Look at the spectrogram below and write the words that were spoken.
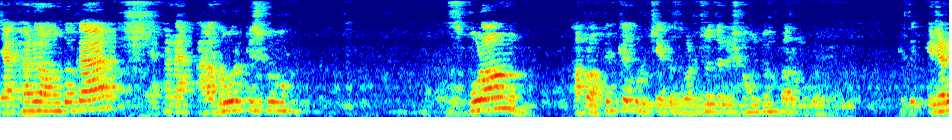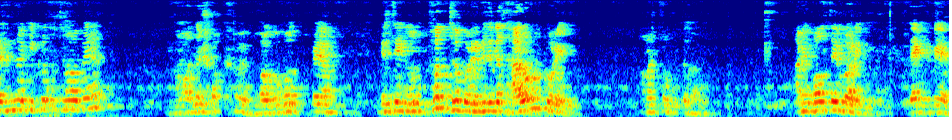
যেখানে অন্ধকার এখানে আলোর কিছু স্ফুরণ আমরা অপেক্ষা করছি, একটা ধৈর্য ধরে সংযম পালন করে। কিন্তু এটার জন্য কি করতে হবে? আমাদের সবসময় ভগবত প্রেম নিজেকে উদ্বুদ্ধ করে, নিজেকে ধারণ করে আমরা চলতে হবে। আমি বলতে পারি, দেখবেন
